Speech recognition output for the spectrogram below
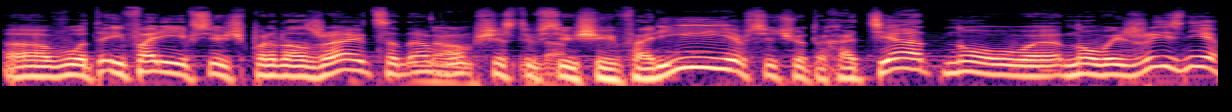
э, вот эйфория все еще продолжается, да, Да, в обществе да. все еще эйфория, все что-то хотят, нового, новой жизни.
